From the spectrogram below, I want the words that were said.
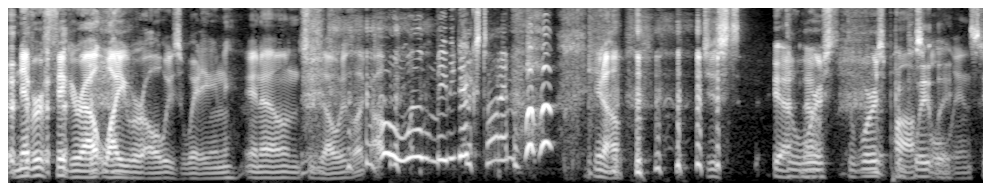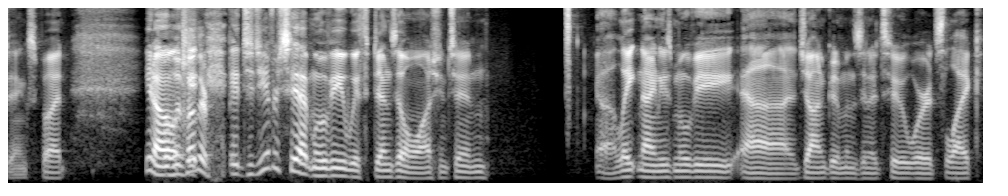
never figure out why you were always winning. You know, and she's always like, "Oh well, maybe next time. you know, just Yeah, the no. worst, the worst possible Completely. instincts. But you know, Well, it- other- it- did you ever see that movie with Denzel Washington? Uh, late '90s movie. Uh, John Goodman's in it too, where it's like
